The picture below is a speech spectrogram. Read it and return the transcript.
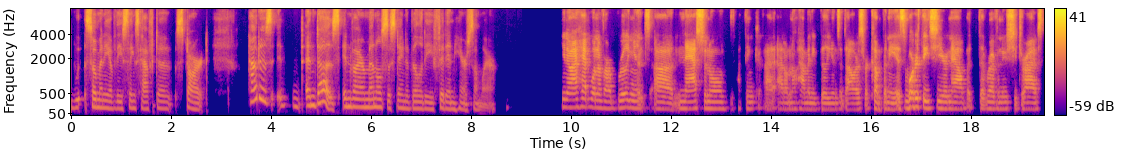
w- so many of these things have to start. How does and does environmental sustainability fit in here somewhere you know, I had one of our brilliant uh, national, I think, I, I, don't know how many billions of dollars her company is worth each year now, but the revenue she drives,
